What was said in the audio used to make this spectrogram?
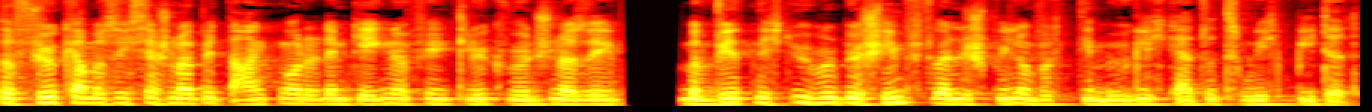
Dafür kann man sich sehr schnell bedanken oder dem Gegner viel Glück wünschen. Also ich man wird nicht übel beschimpft, weil das Spiel einfach die Möglichkeit dazu nicht bietet.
